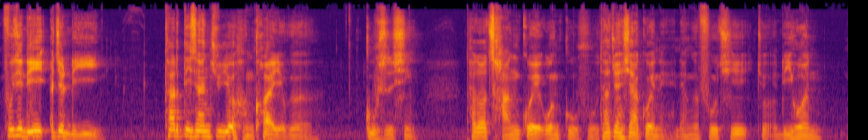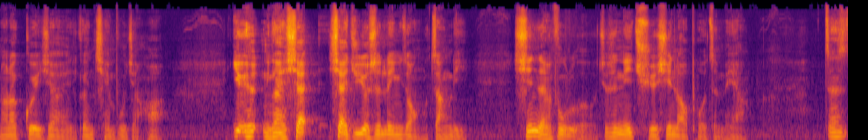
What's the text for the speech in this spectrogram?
夫妻离异，那就离异。他的第三句又很快有个故事性，他说长跪问姑夫，他居然下跪呢。两个夫妻就离婚，然后他跪下来跟前夫讲话。又你看下下一句又是另一种张力，新人妇如何？就是你娶了新老婆怎么样？真是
